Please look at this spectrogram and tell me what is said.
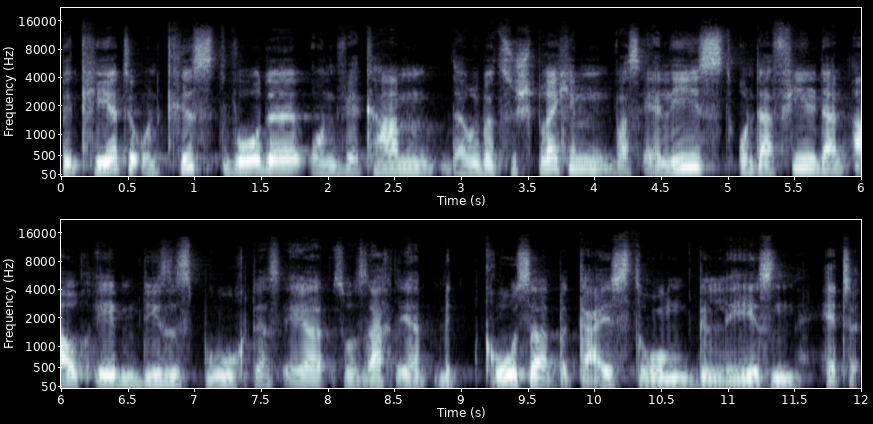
bekehrte und Christ wurde und wir kamen darüber zu sprechen, was er liest und da fiel dann auch eben dieses Buch, das er, so sagt er, mit großer Begeisterung gelesen hätte.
